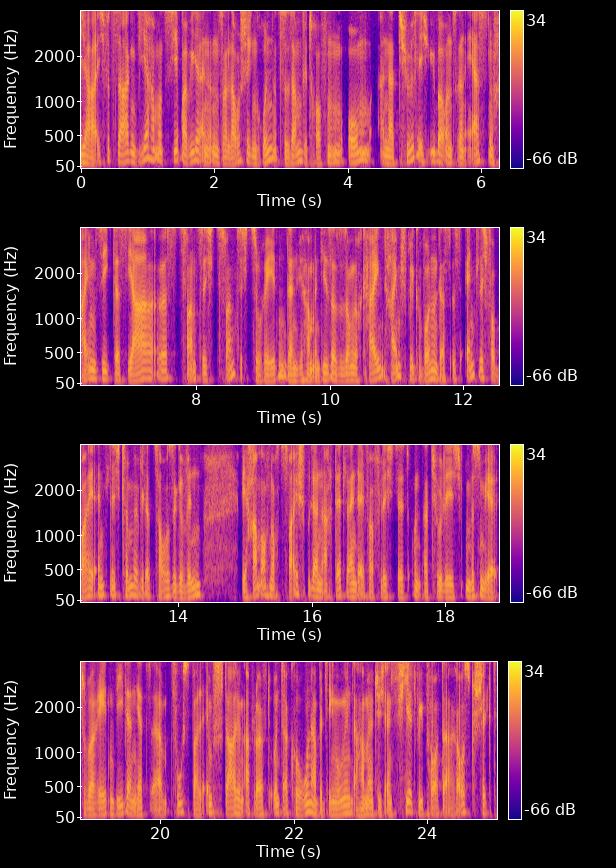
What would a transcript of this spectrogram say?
Ja, ich würde sagen, wir haben uns hier mal wieder in unserer lauschigen Runde zusammengetroffen, um natürlich über unseren ersten Heimsieg des Jahres 2020 zu reden, denn wir haben in dieser Saison noch kein Heimspiel gewonnen. Das ist endlich vorbei. Endlich können wir wieder zu Hause gewinnen. Wir haben auch noch zwei Spieler nach Deadline Day verpflichtet und natürlich müssen wir darüber reden, wie denn jetzt ähm, Fußball im Stadion abläuft unter Corona-Bedingungen. Da haben wir natürlich einen Field Reporter rausgeschickt,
